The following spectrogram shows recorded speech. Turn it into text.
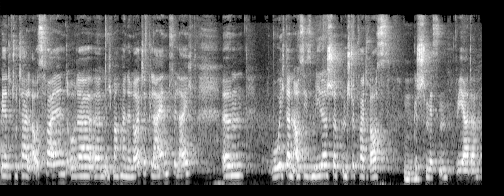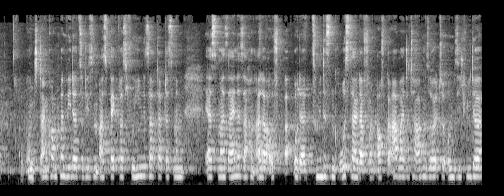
werde total ausfallend oder ähm, ich mache meine Leute klein vielleicht, ähm, wo ich dann aus diesem Leadership ein Stück weit raus mhm. geschmissen werde. Okay. Und dann kommt man wieder zu diesem Aspekt, was ich vorhin gesagt habe, dass man erstmal seine Sachen alle auf oder zumindest einen Großteil davon aufgearbeitet haben sollte, um sich wieder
